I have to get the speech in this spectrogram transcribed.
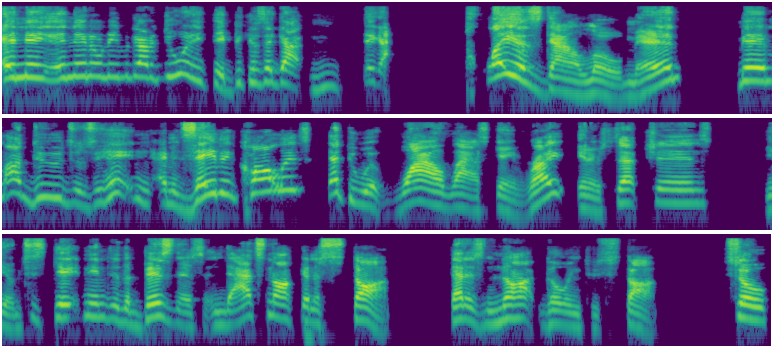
And they and they don't even got to do anything because they got they got players down low, man. Man, my dudes is hitting. I mean, Zaven Collins, that dude went wild last game, right? Interceptions, you know, just getting into the business, and that's not going to stop. That is not going to stop. So,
